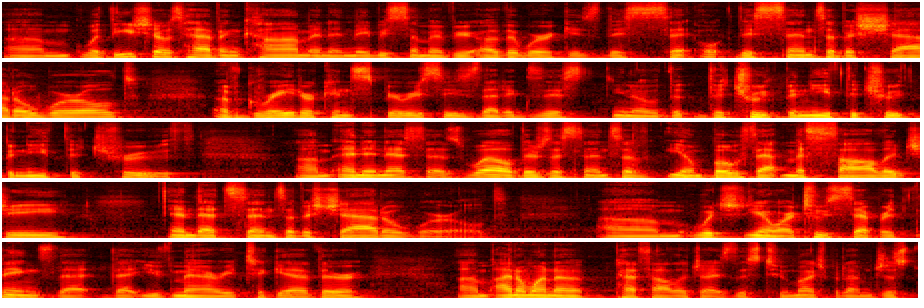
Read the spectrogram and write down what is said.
Um, what these shows have in common, and maybe some of your other work, is this se- this sense of a shadow world of greater conspiracies that exist. You know, the, the truth beneath the truth beneath the truth. Um, and in S as well, there's a sense of you know both that mythology and that sense of a shadow world, um, which you know are two separate things that that you've married together. Um, I don't want to pathologize this too much, but I'm just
